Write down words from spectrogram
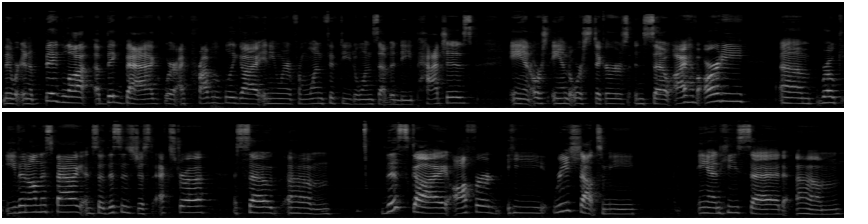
they were in a big lot, a big bag where I probably got anywhere from 150 to 170 patches and or and or stickers. And so I have already um, broke even on this bag, and so this is just extra. So um, this guy offered, he reached out to me, and he said, um,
